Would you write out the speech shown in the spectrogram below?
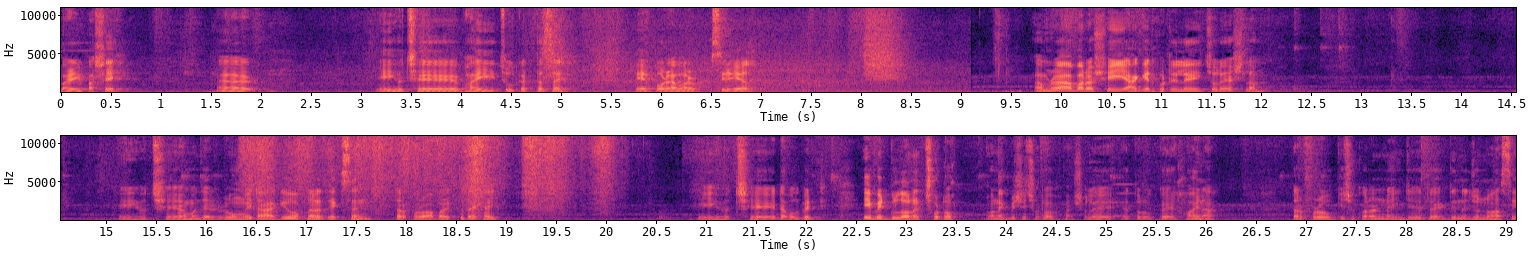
বাড়ির পাশেই আর এই হচ্ছে ভাই চুল কাটতেছে, এরপরে আমার সিরিয়াল আমরা আবারও সেই আগের হোটেলেই চলে আসলাম। এই হচ্ছে আমাদের রুম, এটা আগেও আপনারা দেখছেন, তারপরও আবার একটু দেখাই। এই হচ্ছে ডাবল বেড। এই বেডগুলো অনেক ছোট, অনেক বেশি ছোট, আসলে এত রূপে হয় না। তারপরেও কিছু করার নেই, যেহেতু একদিনের জন্য আসি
